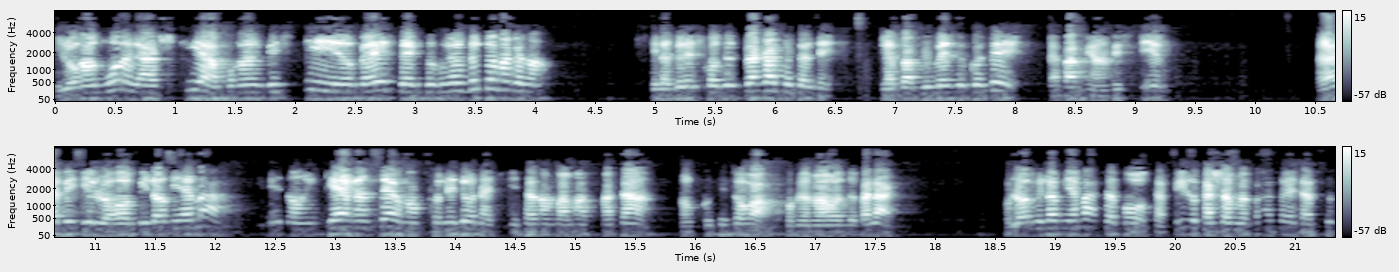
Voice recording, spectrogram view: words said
Il aura moins l'ashkia pour investir, ben, c'est d'ouvrir un deuxième magasin. Il a donné trop de tzaka cette année. Il n'a pas pu mettre de côté. Il n'a pas pu investir. Rabbi dit, l'homme, il est dans une guerre interne entre les deux. On a dit ça dans le maman ce matin, dans le côté Torah, comme le maman de Balak. L'homme, l'homme, yama, c'est bon. Ça fait le kacham et ça tout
